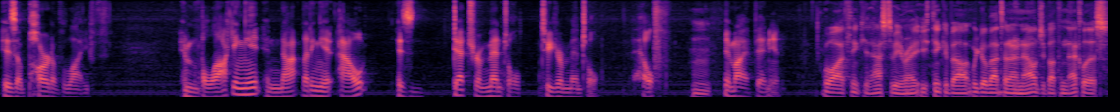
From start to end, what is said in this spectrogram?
is a part of life. And blocking it and not letting it out is detrimental to your mental health, in my opinion. Well, I think it has to be right. You think about we go back to that analogy about the necklace.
